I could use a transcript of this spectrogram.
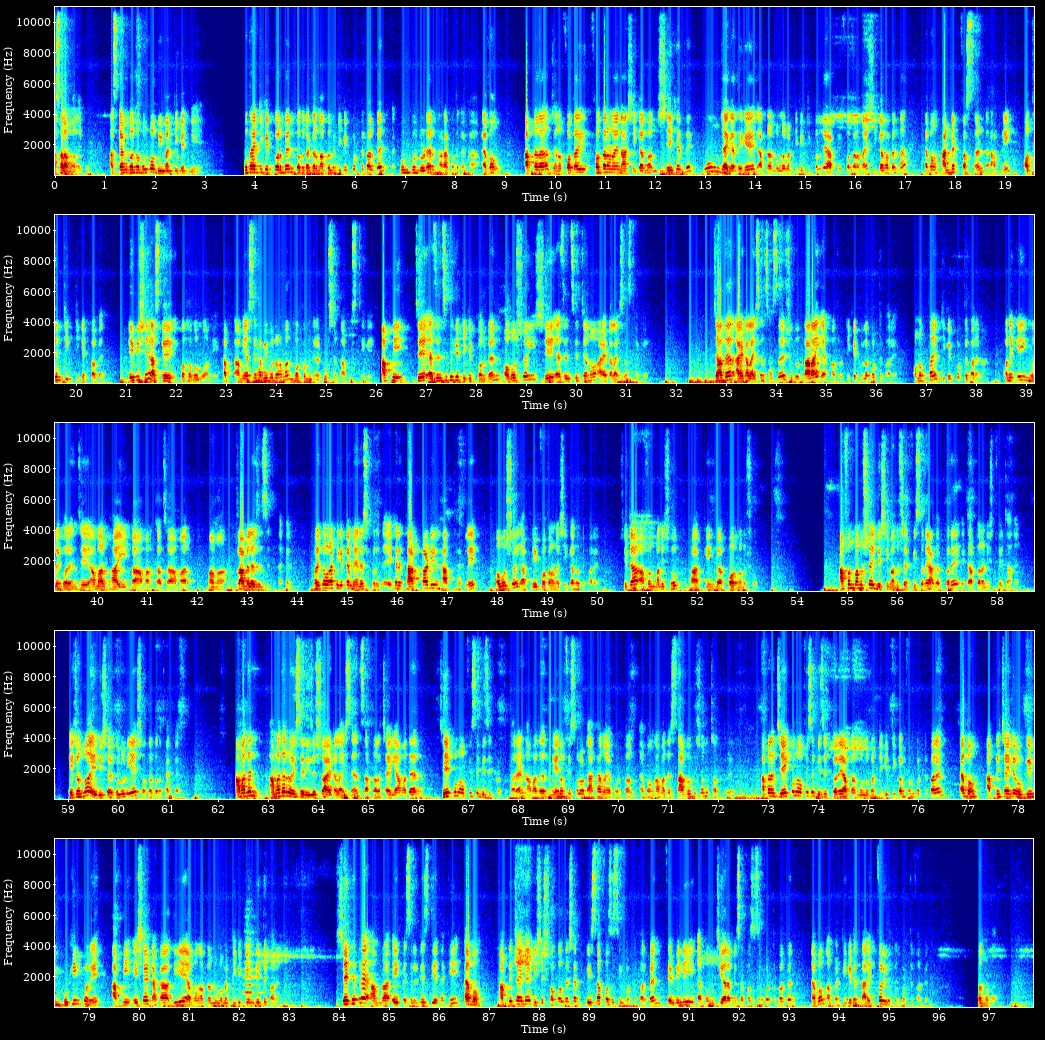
আসসালামু আলাইকুম। আজকে আমি কথা বলব বিমান টিকিট নিয়ে। কোথায় টিকিট করবেন, কত টাকার মাধ্যমে টিকিট করতে পারবেন কোন কোন রোডের ভাড়া কত টাকা, এবং আপনারা যেন প্রতারি, প্রতারণায় না শিকার হন, সেই ক্ষেত্রে কোন জায়গা থেকে আপনার মূল্যবান টিকিটটি করলে আপনি প্রতারণায় শিকার হবেন না, এবং হান্ড্রেড পার্সেন্ট আপনি অথেন্টিক টিকিট পাবেন। এই বিষয়ে আজকে কথা বলব আমি। আমি আছি Habibur Rahman, Mecca Medina tours and travels থেকে। আপনি যে এজেন্সি থেকে টিকিট করবেন, অবশ্যই সেই এজেন্সির যেন আইটা লাইসেন্স থাকে। যাদের আইটা লাইসেন্স আছে, শুধু তারাই একমাত্র টিকিটগুলো করতে পারে। অন্যথায় টিকিট করতে পারে না। অনেকেই মনে করেন যে আমার ভাই বা আমার চাচা, আমার মামা ট্রাভেল এজেন্সিতে থাকেন। হয়তো ওরা টিকিটটা ম্যানেজ করে দেয়। এখানে থার্ড পার্টির হাত থাকলে অবশ্যই আপনি প্রতারণার শিকার হতে পারেন। সেটা আপন মানুষ হোক বা কিংবা পর মানুষ হোক। আপন মানুষরাই বেশি মানুষের পিছনে আঘাত করে, এটা আপনারা নিশ্চয়ই জানেন। এই জন্য এই বিষয়গুলো নিয়ে সতর্কতা থাকবেন। আমাদের আমাদের রয়েছে নিজস্ব আইটা লাইসেন্স। আপনারা চাইলে আমাদের যে কোনো অফিসে ভিজিট করতে পারেন। আমাদের মেন অফিস হলো ঢাকা, নয়াপল্টন এবং আমাদের সাব অফিস হলো চত্বরে আপনারা যে কোনো অফিসে ভিজিট করে আপনার মূল্যবান টিকিটটি কনফার্ম করতে পারেন এবং আপনি চাইলে অগ্রিম বুকিং করে আপনি এসে টাকা দিয়ে এবং আপনার মূল্যবান টিকিটটি নিতে পারেন। সেক্ষেত্রে আমরা এই ফেসিলিটিস দিয়ে থাকি এবং আপনি চাইলে বিশ্বের সকল দেশের ভিসা প্রসেসিং করতে পারবেন ফ্যামিলি এবং জিয়ারা ভিসা প্রসেসিং করতে পারবেন এবং আপনার টিকিটের তারিখ পরিবর্তন করতে পারবেন। ধন্যবাদ।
